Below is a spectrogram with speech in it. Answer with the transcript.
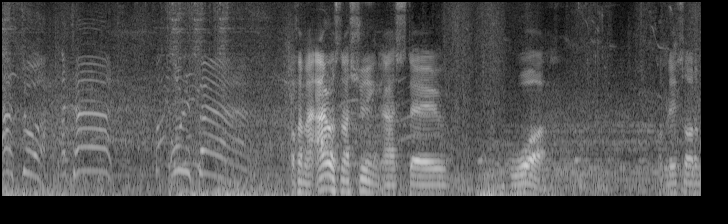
Astor, attack! Orifan! Okay, my arrow's not shooting as though they saw them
